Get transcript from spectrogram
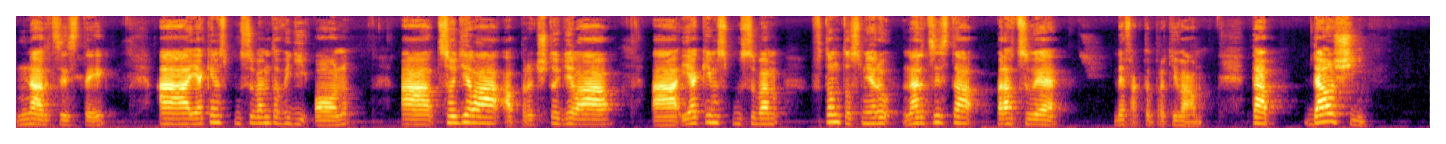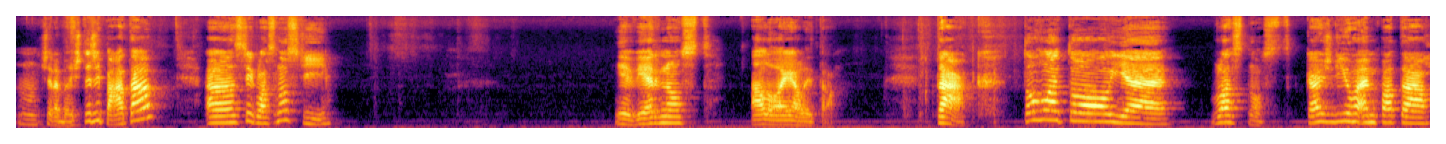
narcisty a jakým způsobem to vidí on a co dělá a proč to dělá a jakým způsobem v tomto směru narcista pracuje de facto proti vám. Ta další, hm, včera byly čtyři pátá, z těch vlastností je věrnost a lojalita. Tak, tohle je vlastnost každého empata.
